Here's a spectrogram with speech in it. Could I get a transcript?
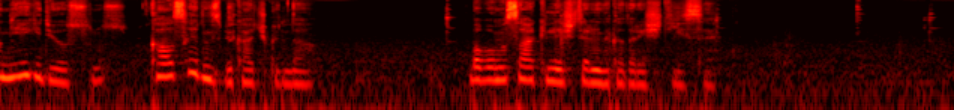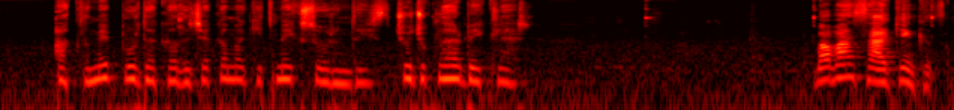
niye gidiyorsunuz? Kalsaydınız birkaç gün daha. Babamı sakinleştirene kadar hiç değilse. Aklım hep burada kalacak ama gitmek zorundayız. Çocuklar bekler. Baban sakin kızım.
